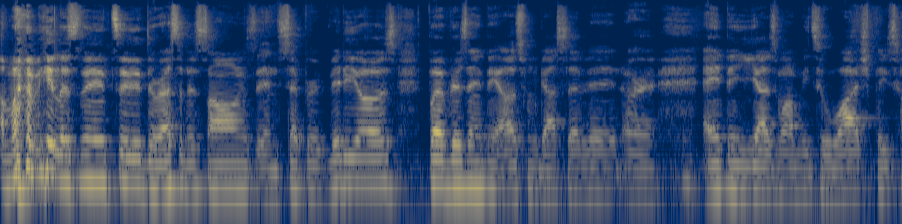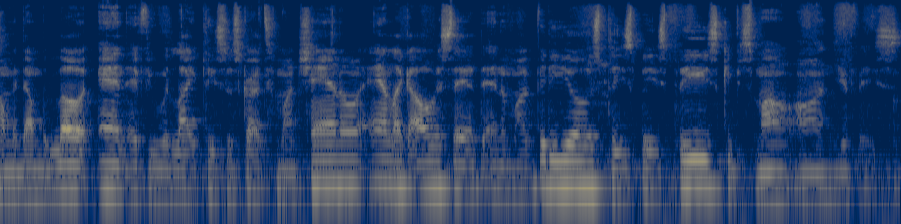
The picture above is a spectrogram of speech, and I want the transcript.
I'm gonna be listening to the rest of the songs in separate videos. But if there's anything else from GOT7 or anything you guys want me to watch, please comment down below. And if you would like, please subscribe to my channel. And like I always say at the end of my videos, please, please, please keep a smile on your face.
